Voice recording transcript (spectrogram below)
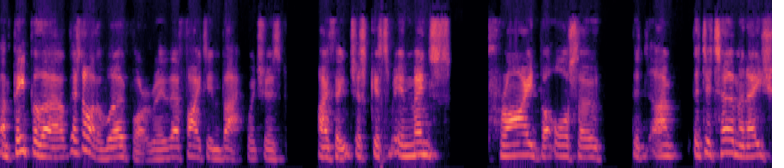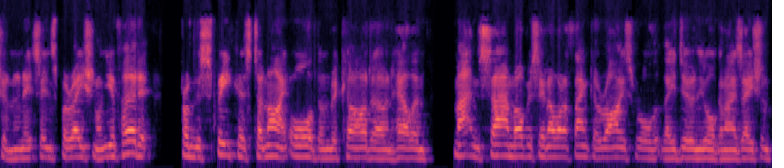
And people are there's no other word for it really. They're fighting back, which is I think, just gives me immense pride, but also the, um, the determination and it's inspirational. You've heard it from the speakers tonight, all of them, Riccardo and Helen, Matt and Sam, obviously, and I want to thank Arise for all that they do in the organization.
